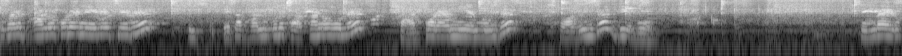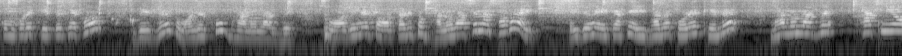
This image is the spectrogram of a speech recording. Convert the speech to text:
এবারে ভালো করে নেড়ে চেড়ে, এটা ভালো করে কষানো হলে তারপরে আমি এর মধ্যে সয়াবিনটা দেবো। তোমরা এরকম করে খেতে থেকো, দেখবে তোমাদের খুব ভালো লাগবে। সোয়াবিনের তরকারি তো ভালোবাসে না সবাই? এই জন্য এটাকে এইভাবে করে খেলে ভালো লাগবে। খাটনিও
